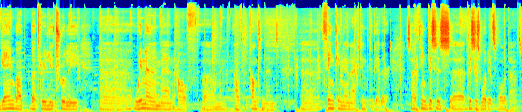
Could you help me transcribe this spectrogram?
game, but but really truly uh, women and men of um, of the continent. Uh, thinking and acting together. So I think this is uh, this is what it's all about.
